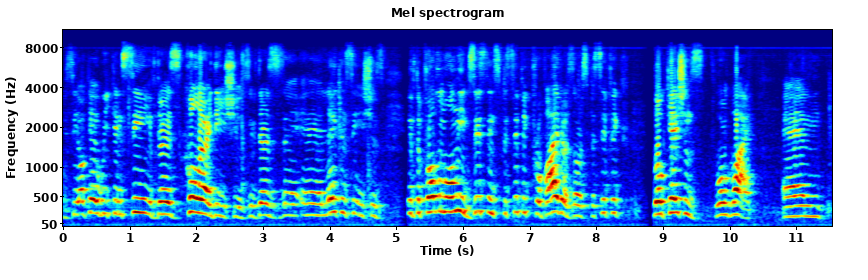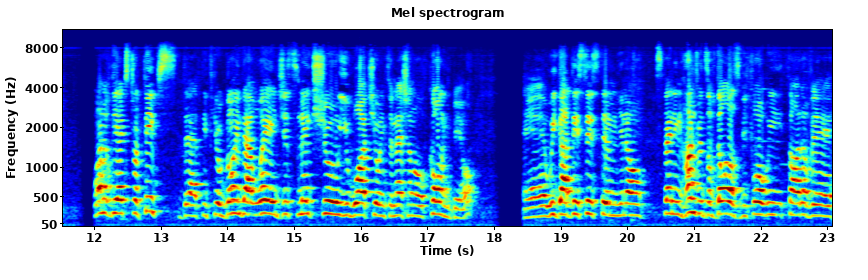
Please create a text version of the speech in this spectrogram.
You see, okay, we can see if there's caller ID issues, if there's uh, uh, latency issues, if the problem only exists in specific providers or specific locations worldwide. And one of the extra tips that if you're going that way, just make sure you watch your international calling bill. Uh, we got this system, you know, spending hundreds of dollars before we thought of a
